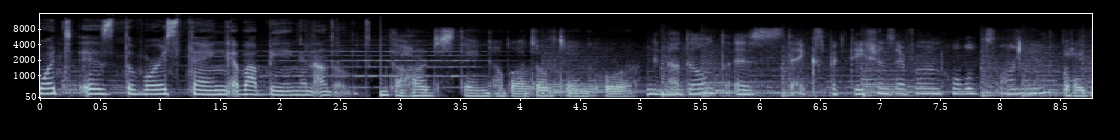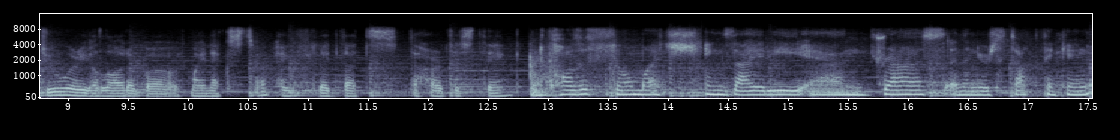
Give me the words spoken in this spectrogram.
What is the worst thing about being an adult? The hardest thing about adulting or An adult is the expectations everyone holds on you. but I do worry a lot about my next step. I feel like that's the hardest thing. It causes so much anxiety and stress, and then you're stuck thinking,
